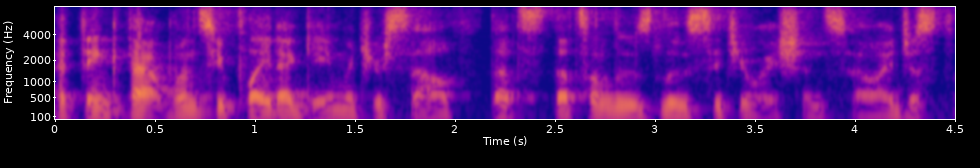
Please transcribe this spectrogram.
I think that once you play that game with yourself, that's that's a lose lose situation. So I just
